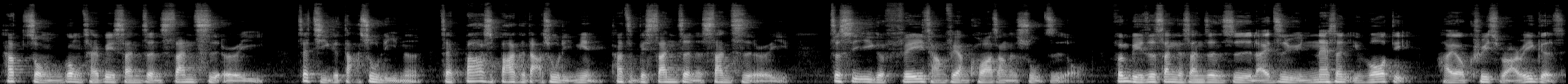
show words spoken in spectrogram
他总共才被三振三次而已。在几个打数里呢？在八十八个打数里面，他只被三振了三次而已。这是一个非常非常夸张的数字哦。分别这三个三振是来自于 Nathan Eovaldi 还有 Chris Rodriguez，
